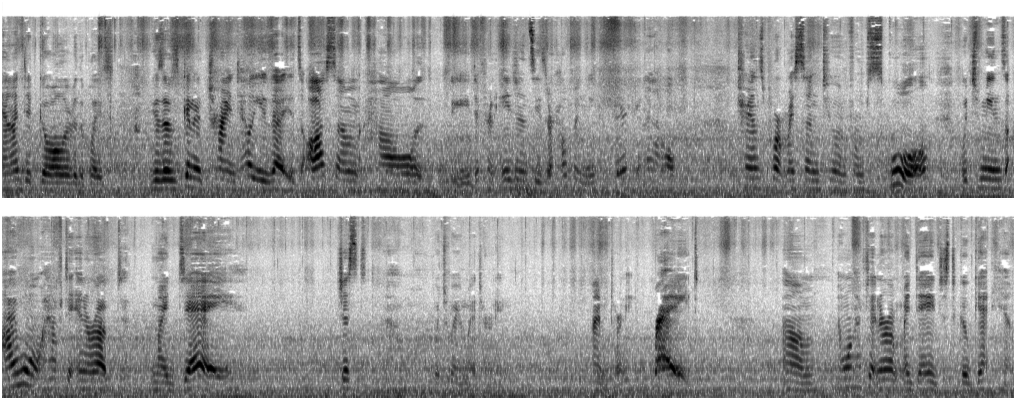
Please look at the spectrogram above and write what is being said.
Man, I did go all over the place because I was going to try and tell you that it's awesome how the different agencies are helping me. They're going to help transport my son to and from school, which means I won't have to interrupt my day. Just, oh, which way am I turning? I'm turning right. Um, I won't have to interrupt my day just to go get him.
